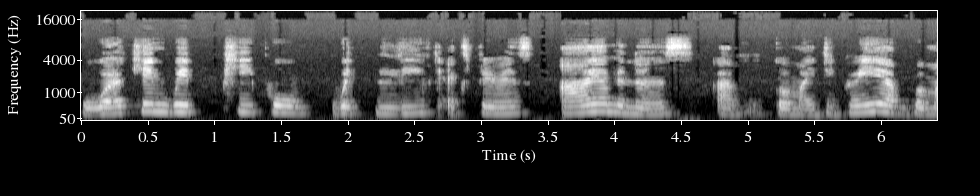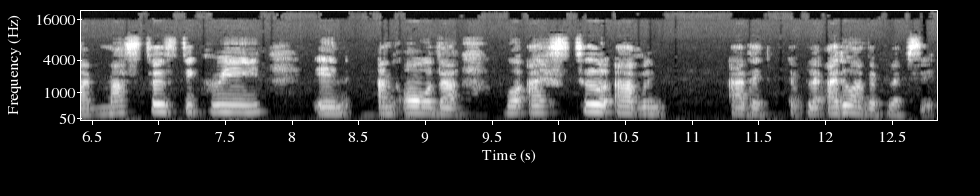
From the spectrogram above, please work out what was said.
working with people with lived experience. I am a nurse. I've got my degree, I've got my master's degree in and all that, but I still haven't had, a, I don't have epilepsy.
